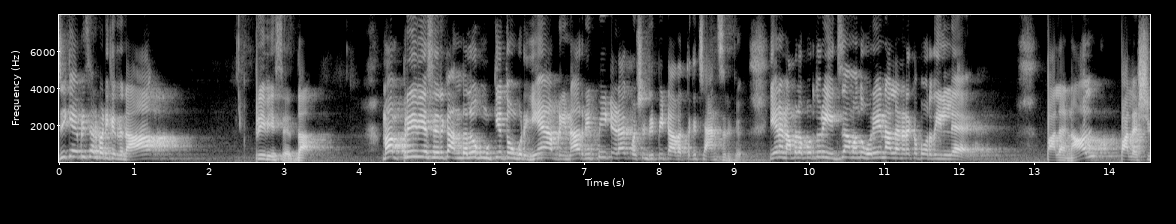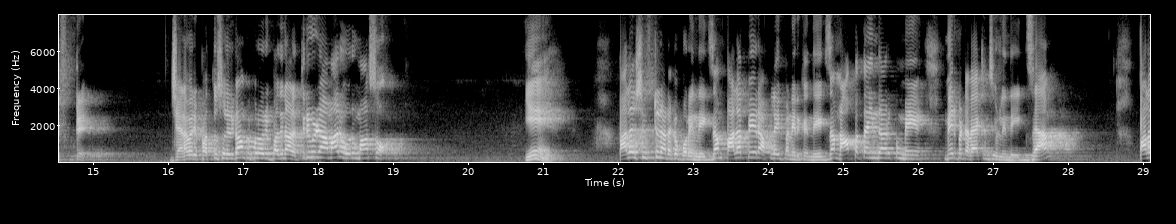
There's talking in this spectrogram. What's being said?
ஜிகே எப்படி சார் படிக்கிறதுனா ப்ரீவியஸ் இயர் தான். மேம் ப்ரீவியஸ் இருக்கு அந்த அளவுக்கு முக்கியத்துவம் கொடு. ஏன் அப்படின்னா ரிப்பீட்டடா கொஸ்டின் ரிப்பீட் ஆகிறதுக்கு சான்ஸ் இருக்கு. ஏன்னா நம்மளை பொறுத்தவரை எக்ஸாம் வந்து ஒரே நாள்ல நடக்க போறது இல்ல. பல நாள் பல ஷிஃப்ட் ஜனவரி பத்து சொல்லியிருக்கான் பிப்ரவரி பதினாலு. திருவிழா மாதிரி ஒரு மாசம். ஏன்? பல ஷிஃப்ட் நடக்க போற இந்த எக்ஸாம் பல பேர் அப்ளை பண்ணிருக்க இந்த எக்ஸாம் நாற்பத்தைந்தாயிரக்கும் மே மேற்பட்ட வேகன்சி உள்ள இந்த எக்ஸாம் பல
